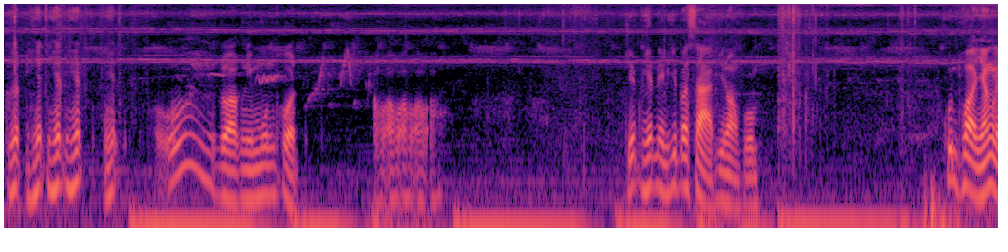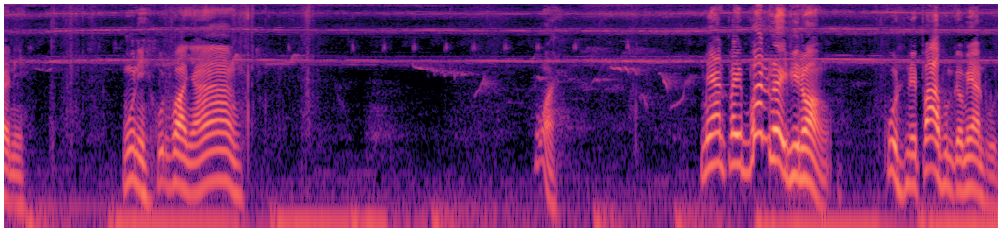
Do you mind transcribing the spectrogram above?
เกิดเฮ็ดเฮ็ดเฮ็ดเฮ็ดโอ้ยดอกนี่มุนโพดเอาเอาเอาเอาเก็บเฮ็ดในพี่ภาษาพี่น้องผม คุณพ่อหยังเลยนี่มูนี่คุณพ่อหยังโอ้ยแมนไปเบิดเลยพี่น้องพุ่นในป้าพุ่นกับแมนพุ่น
